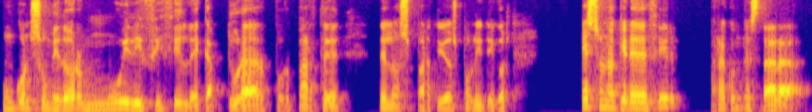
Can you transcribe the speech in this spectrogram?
un consumidor muy difícil de capturar por parte de los partidos políticos. Eso no quiere decir, para contestar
